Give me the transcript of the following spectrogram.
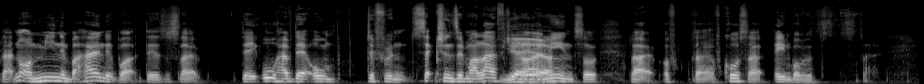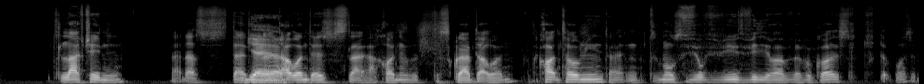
like not a meaning behind it, but there's just like they all have their own different sections in my life. Do you Yeah, know what. I mean? So like, of like, of course, like ain't bothered. It's, like, it's life changing. Like that's that, Yeah, like, yeah. that one. There's just like I can't never describe that one. I Can't tell me like the most view- viewed video I've ever got. Is, was it?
